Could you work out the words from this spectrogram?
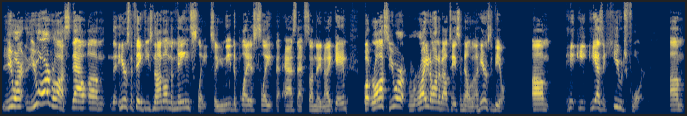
You are you are Ross. Now, um, here's the thing: he's not on the main slate, so you need to play a slate that has that Sunday night game. But Ross, you are right on about Taysom Hill. Now, here's the deal: um, he, he he has a huge floor. Um,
